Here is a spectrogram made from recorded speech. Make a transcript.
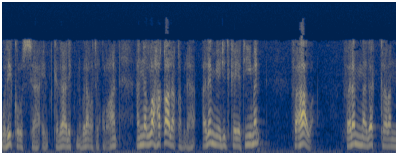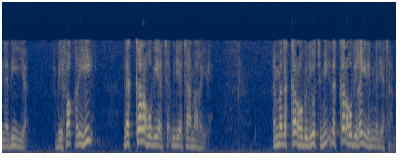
وذكر السائل كذلك من بلاغة القرآن أن الله قال قبلها ألم يجدك يتيما؟ فآوى. فلما ذكر النبي بفقره ذكره باليتامى غيره. لما ذكره باليتم ذكره بغيره من اليتامى.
